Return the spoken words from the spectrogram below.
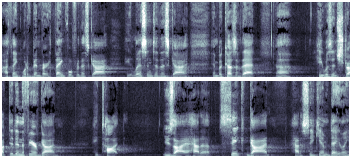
I think, would have been very thankful for this guy. He listened to this guy, and because of that, uh, he was instructed in the fear of God. He taught Uzziah how to seek God, how to seek him daily.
